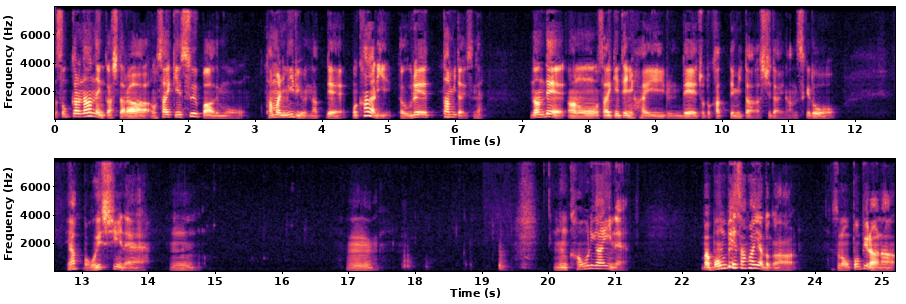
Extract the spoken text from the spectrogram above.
そっから何年かしたら最近スーパーでもたまに見るようになって、まあ、かなり売れたみたいですね。なんで、あの最近手に入るんで、ちょっと買ってみた次第なんですけど、やっぱ美味しいね。うん。うん。うん、香りがいいね。まあ、ボンベイサファイアとか、そのポピュラーな、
